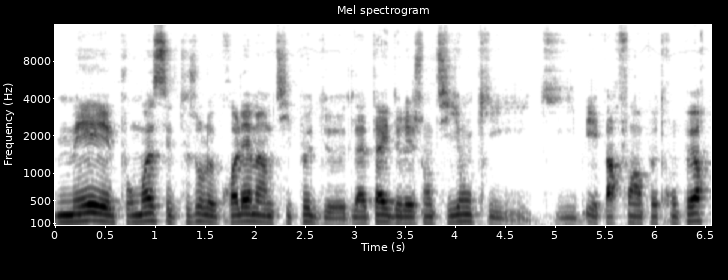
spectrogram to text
Mais pour moi, c'est toujours le problème un petit peu de, la taille de l'échantillon qui, est parfois un peu trompeur.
